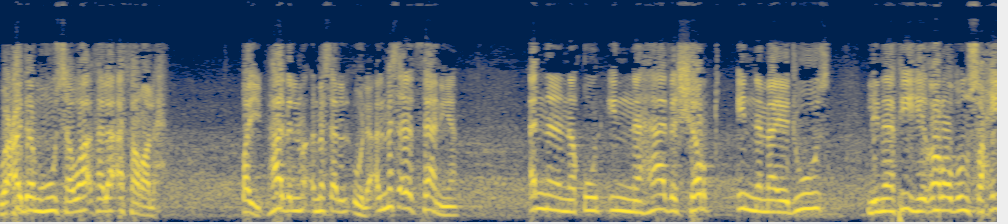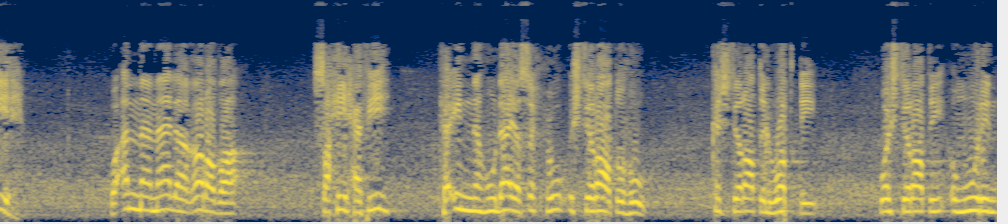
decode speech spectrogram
وعدمه سواء فلا أثر له. طيب هذا المسألة الأولى. المسألة الثانية أننا نقول إن هذا الشرط إنما يجوز لما فيه غرض صحيح. وأما ما لا غرض صحيح فيه فإنه لا يصح اشتراطه كاشتراط الوطء واشتراط أمور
